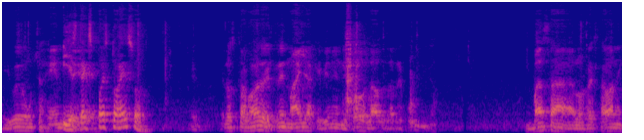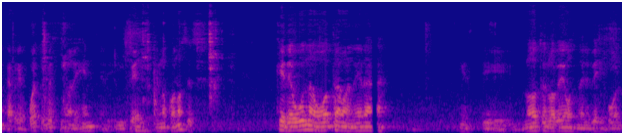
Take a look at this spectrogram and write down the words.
Y veo mucha gente. Y está expuesto a eso. Los trabajadores del tren Maya que vienen de todos lados de la República vas a los restaurantes en Carrillo Puerto y ves lleno de gente que no conoces, que de una u otra manera este, nosotros lo vemos en el béisbol.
